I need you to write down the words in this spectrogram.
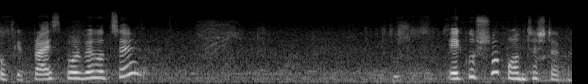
ওকে, প্রাইস পড়বে হচ্ছে একুশশো পঞ্চাশ টাকা।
